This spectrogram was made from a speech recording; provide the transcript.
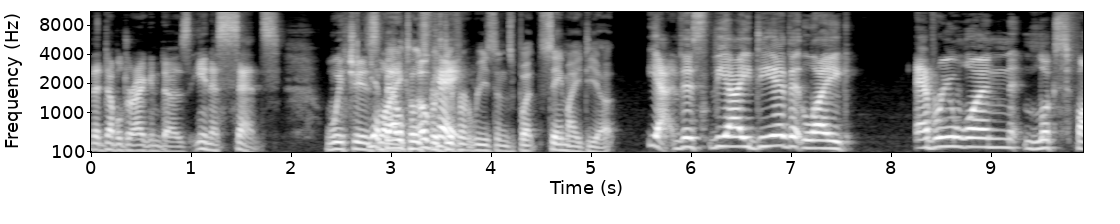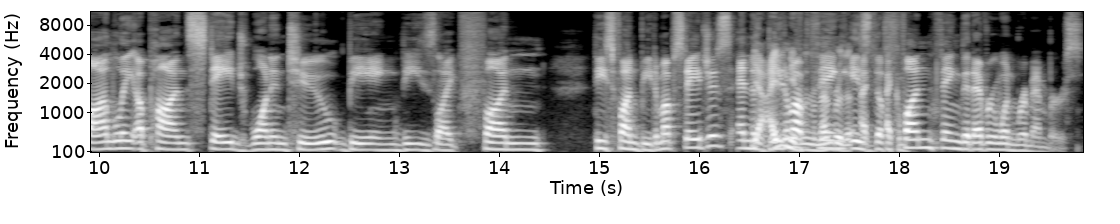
that Double Dragon does in a sense, which is yeah, like Battletoads for different reasons, but same idea. yeah, this the idea that like everyone looks fondly upon stage one and two being these like fun these fun beat 'em up stages, and the Yeah, beat 'em up thing the- is I- the I com- fun thing that everyone remembers.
